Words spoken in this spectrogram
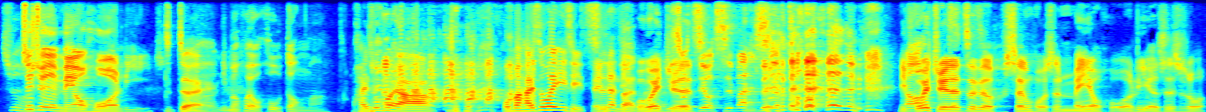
就就觉得没有活力。对，呃你们会有互动吗？还是会啊，我们还是会一起吃等一下饭啊。你不会觉得只有吃饭的时候，你不会觉得这个生活是没有活力，而是说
